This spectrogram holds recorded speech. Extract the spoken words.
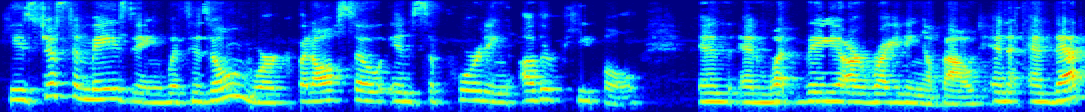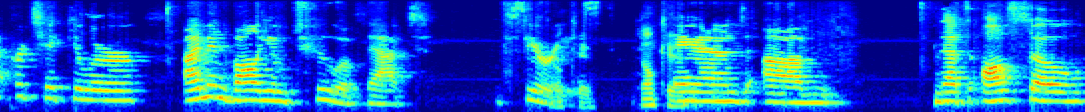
he's just amazing with his own work, but also in supporting other people and, and what they are writing about. And, and that particular, I'm in volume two of that series Okay. okay. and um, that's also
